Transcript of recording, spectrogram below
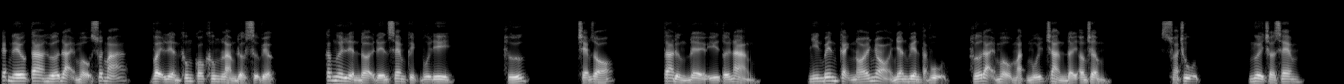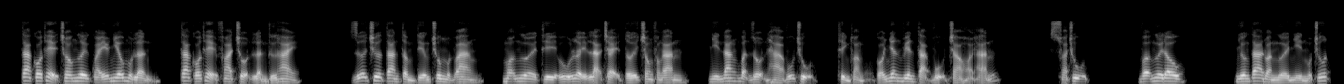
Cách nếu ta hứa đại mậu xuất mã vậy liền không có không làm được sự việc. Các ngươi liền đợi đến xem kịch vui đi. Thứ chém gió. Ta đừng để ý tới nàng. Nhìn bên cạnh nói nhỏ nhân viên tạp vụ, hứa đại mậu mặt mũi tràn đầy âm trầm. Xóa trụ. Ngươi chờ xem. Ta có thể cho ngươi quấy nhiễu một lần, ta có thể pha trộn lần thứ hai. Giữa chưa tan tầm tiếng chuông một vang, mọi người thì ú lẩy lạ chạy tới trong phòng ăn, nhìn đang bận rộn hà vũ trụ, thỉnh thoảng có nhân viên tạp vụ chào hỏi hắn. Xóa trụ. Vợ ngươi đâu? Nhường ta đoàn người nhìn một chút.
